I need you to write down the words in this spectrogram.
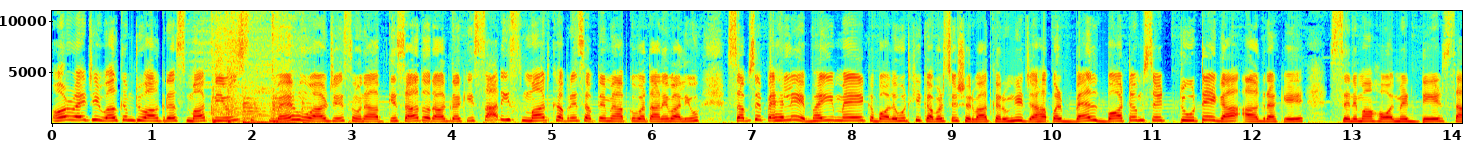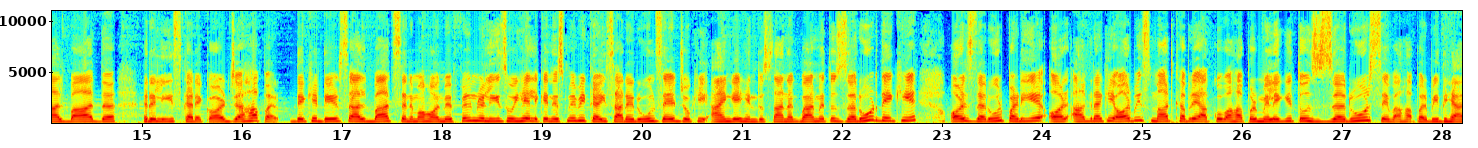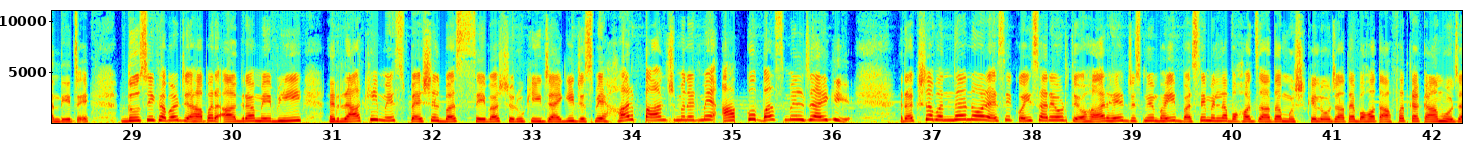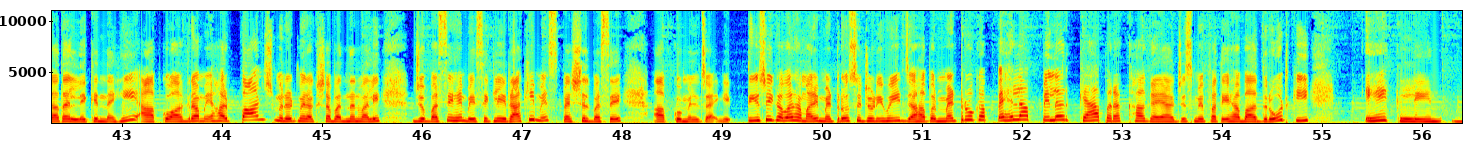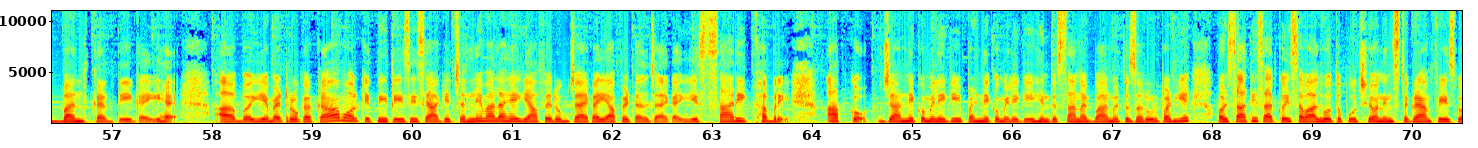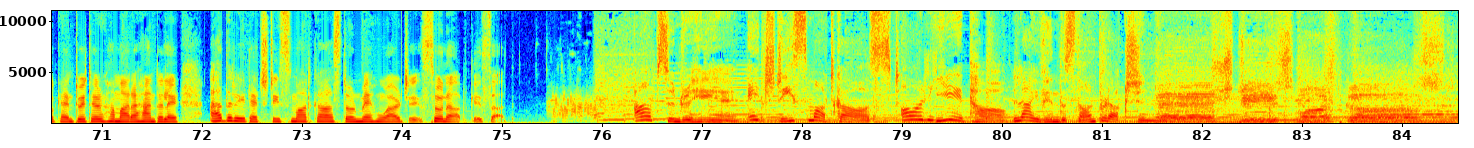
और right ji welcome to Agra smart news मैं हूँ आरजे सोना आपके साथ और आगरा की सारी स्मार्ट खबरें इस हफ़्ते मैं आपको बताने वाली हूँ। सबसे पहले, भाई, मैं एक बॉलीवुड की खबर से शुरुआत करूँगी, जहाँ पर बेल बॉटम से टूटेगा आगरा के सिनेमा हॉल में डेढ़ साल बाद रिलीज़ का रिकॉर्ड जहाँ पर, देखिए, डेढ़ साल बाद सिनेमा हॉल में फ़िल्म रिलीज़ हुई है, लेकिन इसमें भी कई सारे रूल्स है जो कि आएँगे हिंदुस्तान अखबार में तो ज़रूर देखिए और ज़रूर पढ़िए और आगरा की और भी स्मार्ट खबरें आपको वहाँ पर मिलेगी तो ज़रूर से वहाँ पर भी ध्यान दीजिए। दूसरी खबर, जहाँ पर आगरा में भी राखी में स्पेशल बस सेवा शुरू की जाएगी, जिसमें हर पाँच मिनट में आपको बस मिल जाएगी। रक्षाबंधन और ऐसे कई सारे और त्योहार है, जिसमें भाई बसें मिलना बहुत ज़्यादा मुश्किल हो जाता है, बहुत आफत का काम हो जाता है, लेकिन नहीं, आपको आगरा में हर पाँच मिनट में रक्षाबंधन वाली जो बसें हैं बेसिकली राखी में स्पेशल बसें आपको मिल जाएगी। तीसरी खबर हमारी मेट्रो से जुड़ी हुई, जहाँ पर मेट्रो का पहला पिलर कैप रखा गया, जिसमें फतेहाबाद रोड की एक लेन बंद कर दी गई है। अब ये मेट्रो का काम और कितनी तेज़ी से आगे चलने वाला है या फिर रुक जाएगा या फिर टल जाएगा ये सारी खबरें आपको जानने को मिलेगी पढ़ने को मिलेगी हिंदुस्तान अखबार में तो ज़रूर पढ़िए। और साथ ही साथ कोई सवाल हो तो पूछिए on Instagram Facebook and Twitter हमारा हैंडल है at the rate H T smart cast और मैं हूँ आरजे। सोना आपके साथ। आप सुन रहे हैं एच डी स्मार्ट कास्ट और ये था live Hindustan production smart cast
